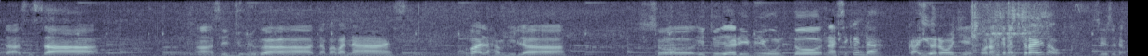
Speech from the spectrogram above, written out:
tak sesak. Ha, sejuk juga, tak panas. Sebab alhamdulillah. So itu je review untuk nasi kan dah kayu orang je. Korang kena try tau. Serius sedap.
